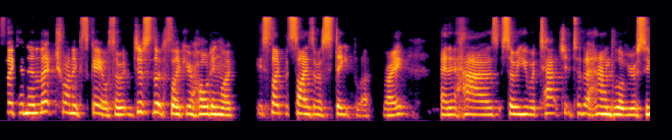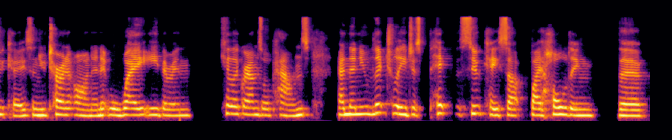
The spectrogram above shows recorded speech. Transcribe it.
it's like an electronic scale. So it just looks like you're holding like it's like the size of a stapler, right? And it has so you attach it to the handle of your suitcase and you turn it on, and it will weigh either in kilograms or pounds. And then you literally just pick the suitcase up by holding the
